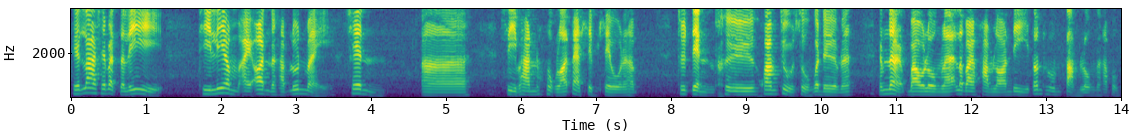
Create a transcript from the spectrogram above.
เทสลาใช้แบตเตอรี่ทีเลียมไอออนนะครับ รุ่นใหม่ เช่น อ่า 4,680 เซลล์นะครับ จุดเด่นคือความจุสูงกว่าเดิมนะ น้ำหนักเบาลงและระบายความร้อนดี ต้นทุนต่ำลงนะครับผม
